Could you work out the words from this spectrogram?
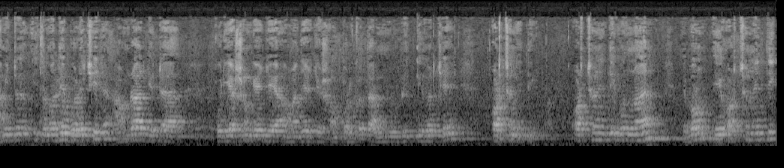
আমি তো ইতিমধ্যে বলেছি যে আমরা যেটা কোরিয়ার সঙ্গে যে আমাদের যে সম্পর্ক তার মূল ভিত্তি হচ্ছে অর্থনৈতিক। অর্থনৈতিক উন্নয়ন এবং এই অর্থনৈতিক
